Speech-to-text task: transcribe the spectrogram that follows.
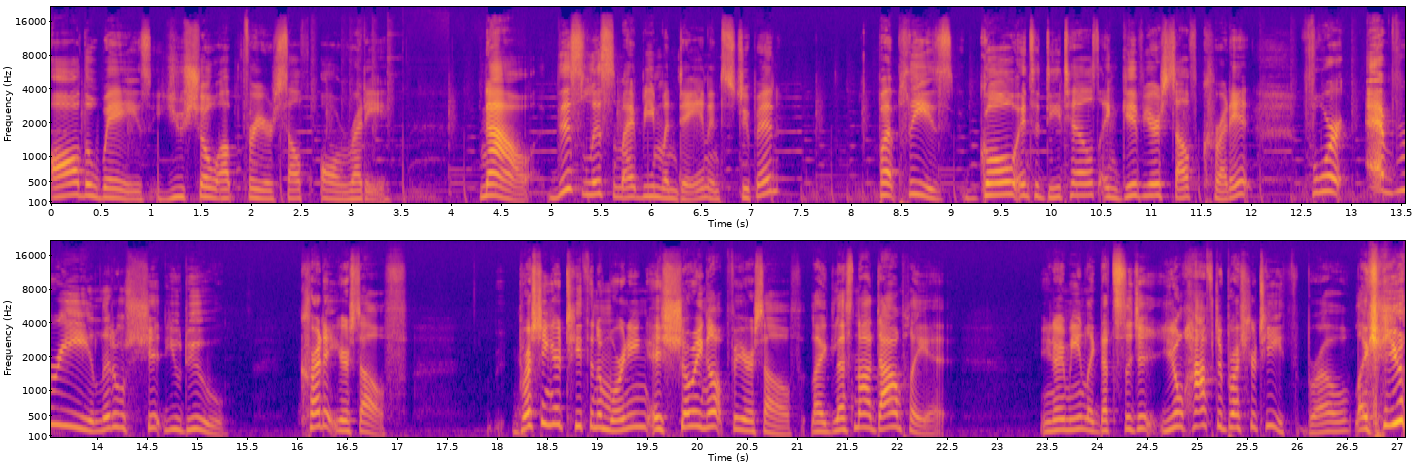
all the ways you show up for yourself already. Now, this list might be mundane and stupid, but please go into details and give yourself credit for every little shit you do. Credit yourself. Brushing your teeth in the morning is showing up for yourself. Like, let's not downplay it. You know what I mean? Like that's legit. You don't have to brush your teeth, bro. Like you,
